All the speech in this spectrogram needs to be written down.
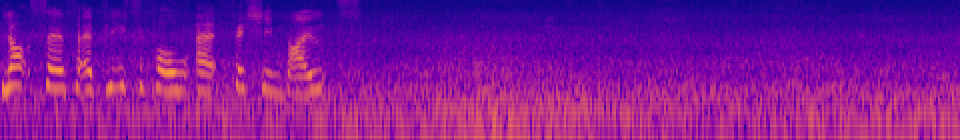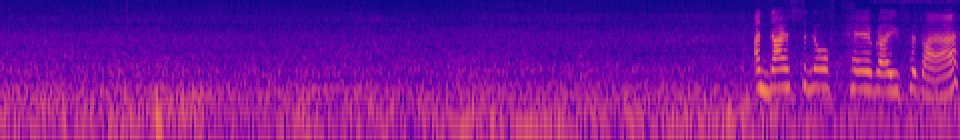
Lots of uh, beautiful uh, fishing boats. And there's the North Pier over there.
